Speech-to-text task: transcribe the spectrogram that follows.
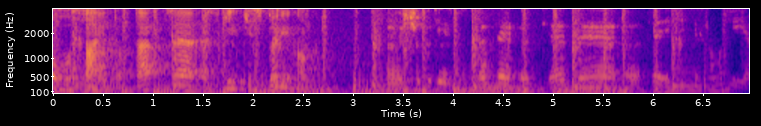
твого сайту. Так, це скільки сторінок? Е, що хотілося б сказати, е, це де е, це які технології я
